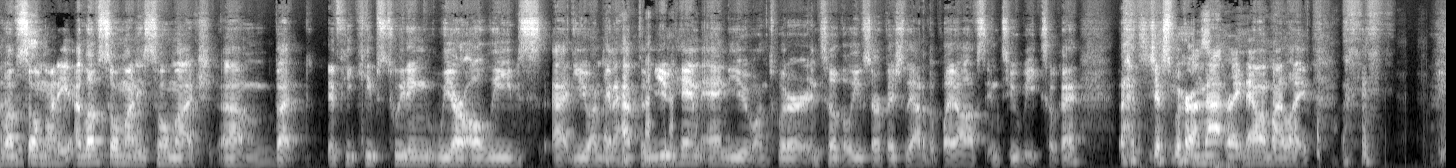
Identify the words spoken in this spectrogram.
love so money. I love so money so much. Um, but if he keeps tweeting "We are all Leaves" at you, I'm gonna have to mute him and you on Twitter until the Leafs are officially out of the playoffs in two weeks. Okay, that's just where I'm at right now in my life.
